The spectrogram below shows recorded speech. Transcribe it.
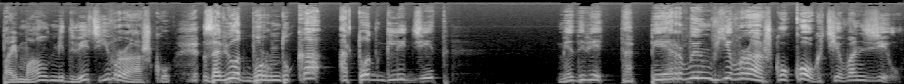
Поймал медведь еврашку, зовет бурундука, а тот глядит. Медведь-то первым в еврашку когти вонзил.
